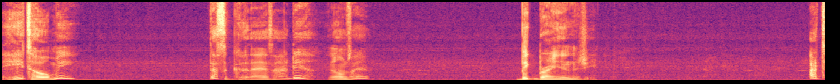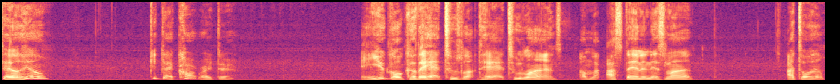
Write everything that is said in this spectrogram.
He told me that's a good ass idea. You know what I'm saying? Big brain energy. I tell him, get that cart right there. And you go, cause they had two, they had two lines. I'm like, I stand in this line. I told him,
